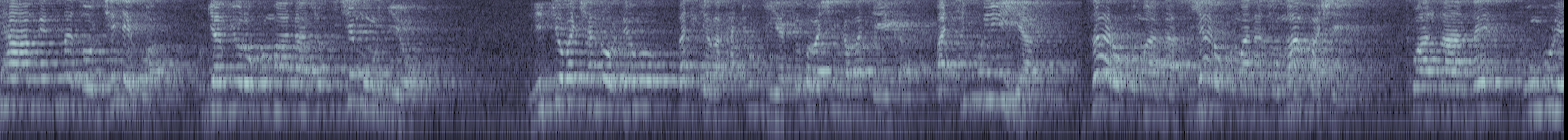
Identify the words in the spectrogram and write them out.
intambwe ziba zokenerwa kugira ngo iyo rekomandasiyo ije mu ngiro. Nibyo baca noneho batwiye bakatubwira twebwe abashingamateka bati buriya za rekomandasiyo ya rekomandasiyo mwafashe twasanze kumbure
